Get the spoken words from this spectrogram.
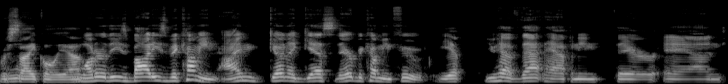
Recycle, yeah. What are these bodies becoming? I'm gonna guess they're becoming food. Yep. you have that happening there and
